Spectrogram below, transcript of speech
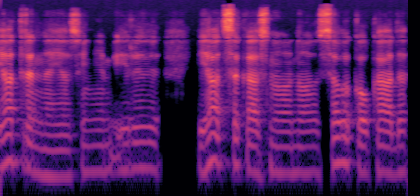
jātrenējās, viņiem ir jāatsakās no, no sava kaut kāda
